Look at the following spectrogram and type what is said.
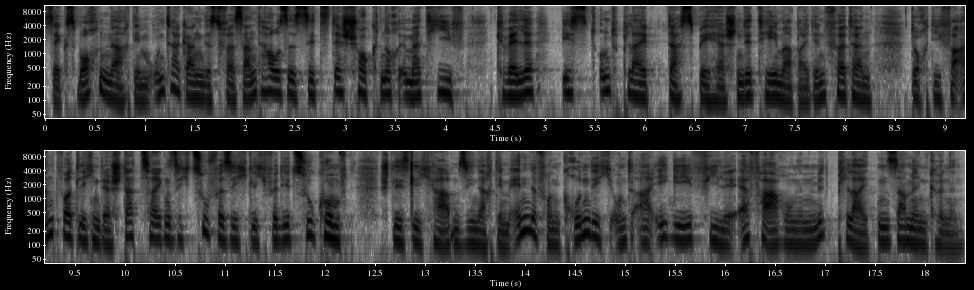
Sechs Wochen nach dem Untergang des Versandhauses sitzt der Schock noch immer tief. Quelle ist und bleibt das beherrschende Thema bei den Föttern. Doch die Verantwortlichen der Stadt zeigen sich zuversichtlich für die Zukunft. Schließlich haben sie nach dem Ende von Grundig und AEG viele Erfahrungen mit Pleiten sammeln können.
